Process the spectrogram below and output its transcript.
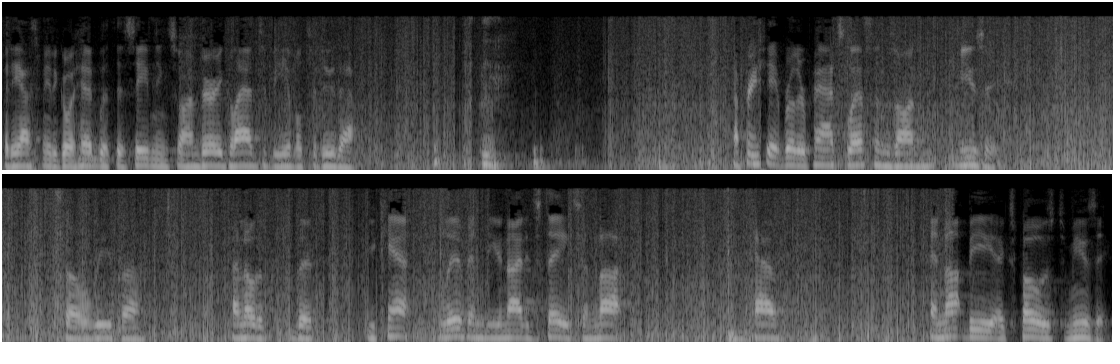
but he asked me to go ahead with this evening, so I'm very glad to be able to do that. I appreciate Brother Pat's lessons on music. So we've, uh, I know that that you can't live in the United States and not have and not be exposed to music.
